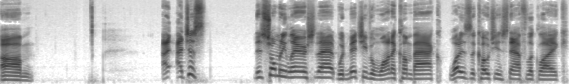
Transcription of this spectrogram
Um, I, I just there's so many layers to that. Would Mitch even want to come back? What does the coaching staff look like?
